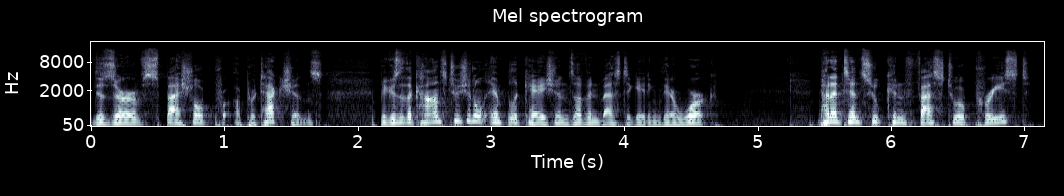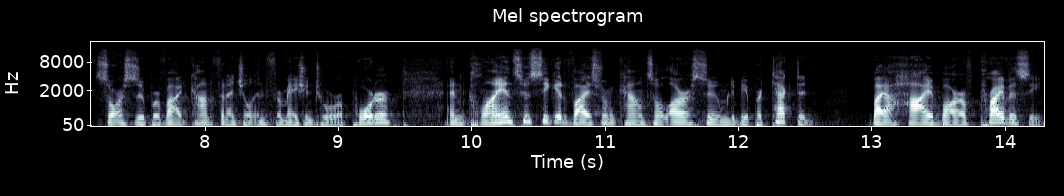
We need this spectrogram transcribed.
deserve special pr- uh, protections because of the constitutional implications of investigating their work. Penitents who confess to a priest, sources who provide confidential information to a reporter, and clients who seek advice from counsel are assumed to be protected by a high bar of privacy,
